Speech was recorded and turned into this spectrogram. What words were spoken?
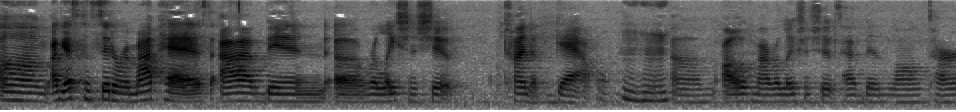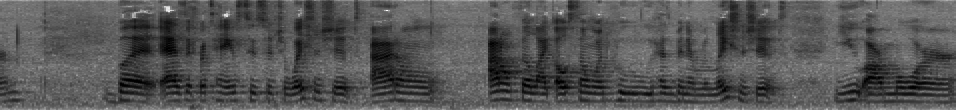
Um, I guess considering my past, I've been a relationship kind of gal. Mm-hmm. Um, all of my relationships have been long term, but as it pertains to situationships, I don't, I don't feel like oh, someone who has been in relationships, you are more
